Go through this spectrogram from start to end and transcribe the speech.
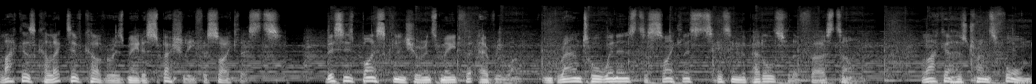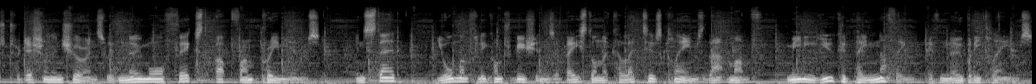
Laka's collective cover is made especially for cyclists. This is bicycle insurance made for everyone, from Grand Tour winners to cyclists hitting the pedals for the first time. Lacquer has transformed traditional insurance with no more fixed upfront premiums. Instead, your monthly contributions are based on the collective's claims that month, meaning you could pay nothing if nobody claims.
